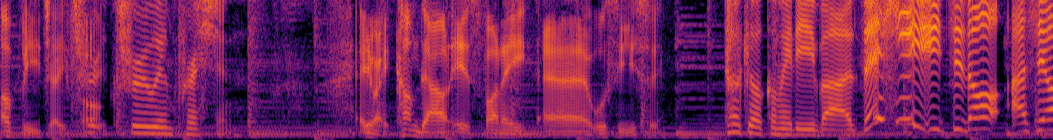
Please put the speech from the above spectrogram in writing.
of BJ true, Fox. true impression Anyway, come down. It's funny. Uh, we'll see you soon. 東京コメディーバーぜひ一度足を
